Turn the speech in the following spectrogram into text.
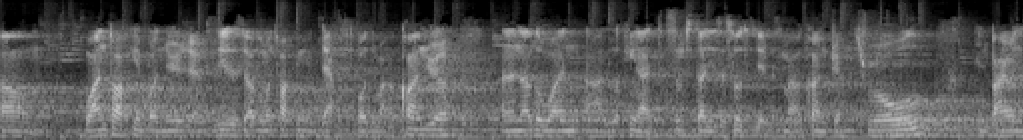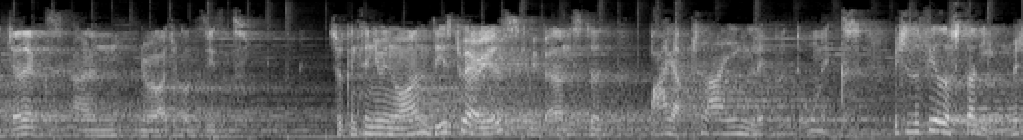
Um, one talking about neurodegenerative diseases, the other one talking in depth about the mitochondria, and another one uh, looking at some studies associated with mitochondria and its role in bioenergetics and neurological diseases. So continuing on, these two areas can be better understood by applying lipidomics, which is a field of study in which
